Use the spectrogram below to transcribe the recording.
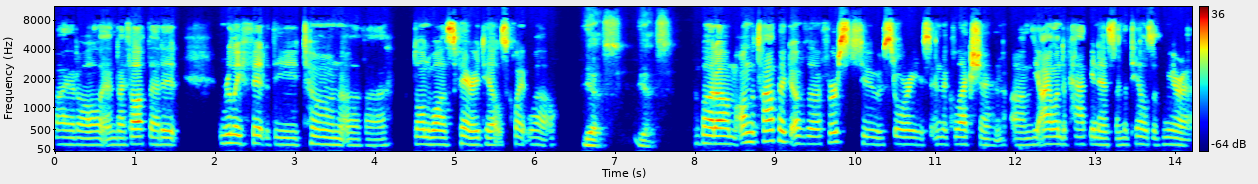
by it all, and I thought that it really fit the tone of uh, d'Aulnoy's fairy tales quite well. Yes, yes. But um, on the topic of the first two stories in the collection, um, The Island of Happiness and The Tales of Mira,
